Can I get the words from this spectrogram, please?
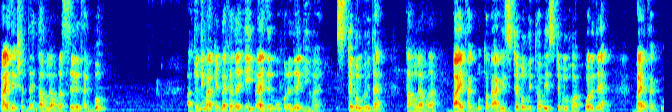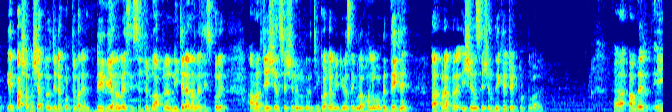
প্রাইস অ্যাকশন দেয়, তাহলে আমরা সেলে থাকব। আর যদি মার্কেট দেখা যায় এই প্রাইজের উপরে যায়, কি হয়? স্টেবল হয়ে যায়, তাহলে আমরা বায়ে থাকব। তবে আগে স্টেবল হইতে হবে স্টেবল হওয়ার পরে যায়। বায়ে থাকব। এর পাশাপাশি আপনারা যেটা করতে পারেন ডেইলি অ্যানালাইসিসের জন্য আপনারা নিজেরা অ্যানালাইসিস করে আমার যে এশিয়ান সেশনের উপরে যে কটা ভিডিও আছে এগুলো ভালোভাবে দেখে তারপরে আপনারা এশিয়ান সেশন দেখে ট্রেড করতে পারেন। হ্যাঁ আমাদের এই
